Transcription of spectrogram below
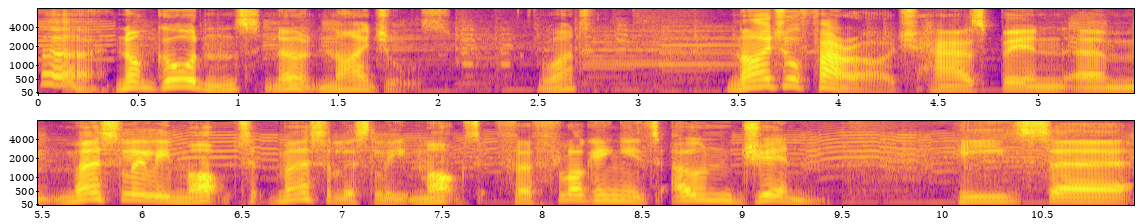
Ah, not Gordon's, no, Nigel's. What? Nigel Farage has been um, mercilessly mocked, mercilessly mocked for flogging his own gin. He's uh,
